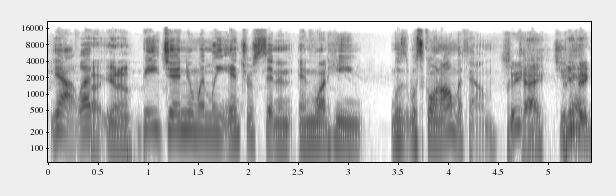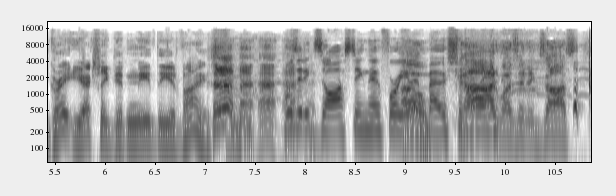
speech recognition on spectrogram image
yeah. Let uh, you know. be genuinely interested in, in what he was what's going on with him. See, Okay. you, You did. did. great. You actually didn't need the advice. Was it exhausting though for you oh emotionally? God, was it exhausting?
